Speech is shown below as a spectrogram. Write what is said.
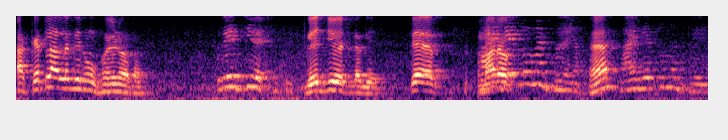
આ કેટલા લગીન હું ભણ્યો હતો? ગ્રેજ્યુએટ ગ્રેજ્યુએટ લગી કે મારો ભાઈ જેટલું નથી ભણ્યો. હે?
